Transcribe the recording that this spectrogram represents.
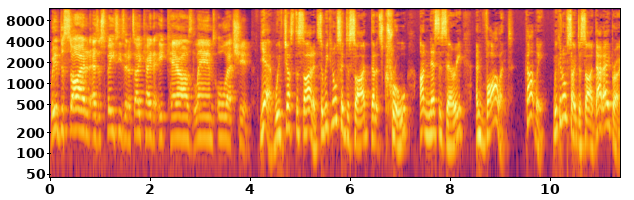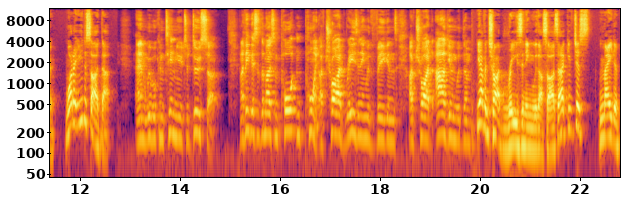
We've decided as a species that it's okay to eat cows, lambs, all that shit. Yeah, we've just decided. So we can also decide that it's cruel, unnecessary, and violent, can't we? We can also decide that, eh, bro? Why don't you decide that? And we will continue to do so. And I think this is the most important point. I've tried reasoning with vegans, I've tried arguing with them. You haven't tried reasoning with us, Isaac. You've just made a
